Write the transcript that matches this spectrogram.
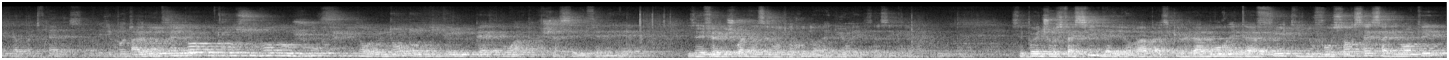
Il n'a pas de frère et soeur. À notre époque, où trop souvent nos jours fuient dans le temps, tandis que nous perdons à pourchasser l'éphémère, vous avez fait le choix d'inscrire votre couple dans la durée, ça c'est clair. C'est pas une chose facile d'ailleurs, hein, parce que l'amour est un feu qu'il nous faut sans cesse alimenter,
